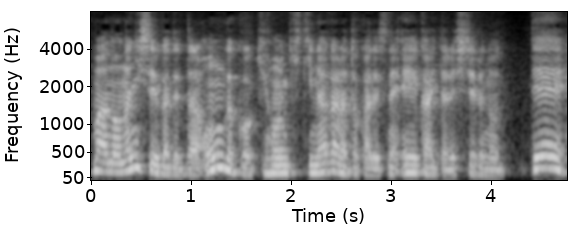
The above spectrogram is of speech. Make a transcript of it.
まああの、何してるかって言ったら音楽を基本聴きながらとかですね、絵描いたりしてるので、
